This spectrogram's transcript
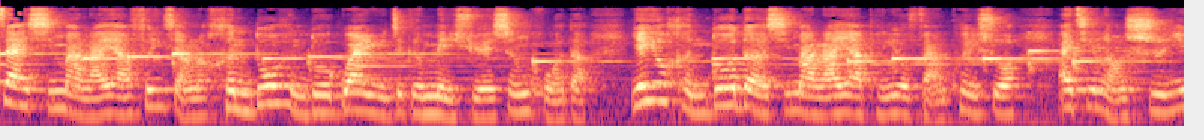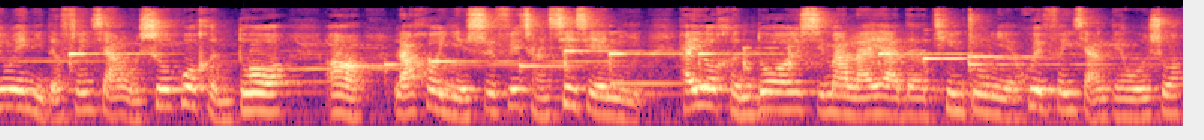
在喜马拉雅分享了很多很多关于这个美学生活的，也有很多的喜马拉雅朋友反馈说，爱青老师，因为你的分享我收获很多啊，然后也是非常谢谢你。还有很多喜马拉雅的听众也会分享给我说，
